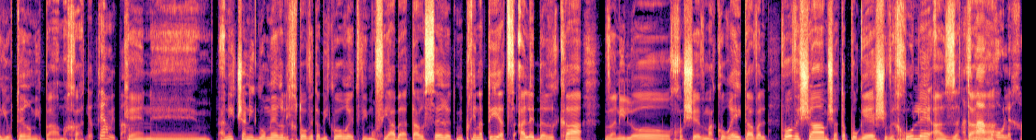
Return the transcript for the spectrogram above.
יותר מפעם אחת. יותר מפעם. כן, אה, אני כשאני גומר לכתוב את הביקורת והיא מופיעה באתר סרט, מבחינתי יצאה לדרכה ואני לא חושב מה קורה איתה, אבל פה ושם, שאתה פוגש וכולי, אז אתה... אז מה אמרו לך?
